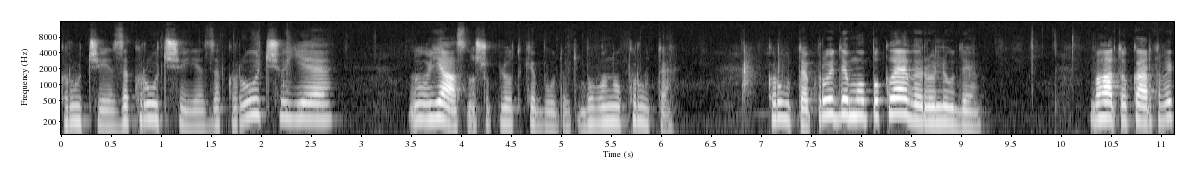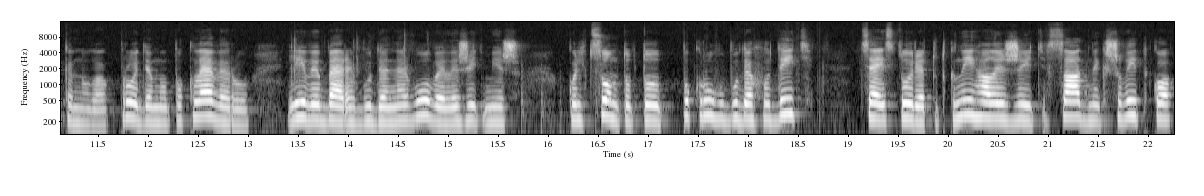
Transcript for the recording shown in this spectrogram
Закручує, закручує, закручує. Ну, ясно, що пльотки будуть, бо воно круте. Круте. Пройдемо по клеверу, люди. Багато карт викинула. Пройдемо по клеверу. Лівий берег буде нервовий, лежить між кольцом, тобто по кругу буде ходити. Ця історія тут книга лежить, всадник швидко.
